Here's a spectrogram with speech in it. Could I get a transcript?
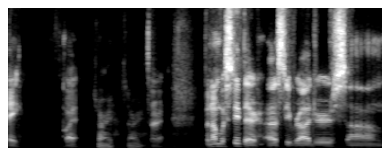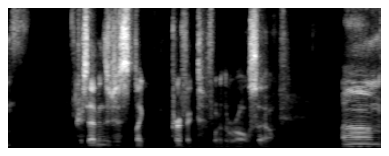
hey, quiet. Sorry, sorry. Sorry. But I'm with Steve there. Uh, Steve Rogers, um, Chris Evans is just like perfect for the role. So, um,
